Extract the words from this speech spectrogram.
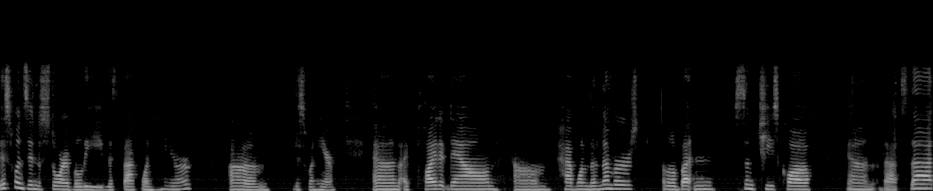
this one's in the store I believe, this back one here um, this one here. And I plied it down um, have one of those numbers a little button some cheesecloth and that's that.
